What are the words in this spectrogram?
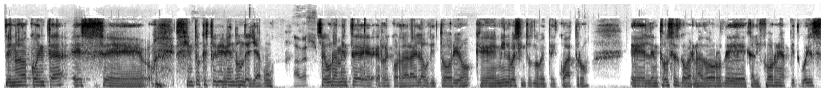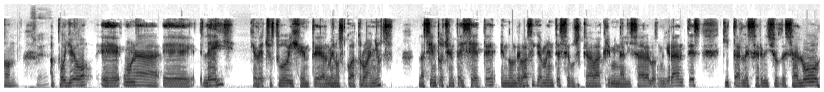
De nueva cuenta, es eh, siento que estoy viviendo un déjà vu. A ver. Seguramente recordará el auditorio que en 1994 el entonces gobernador de California, Pete Wilson, apoyó eh, una eh, ley que de hecho estuvo vigente al menos cuatro años, la 187, en donde básicamente se buscaba criminalizar a los migrantes, quitarles servicios de salud,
